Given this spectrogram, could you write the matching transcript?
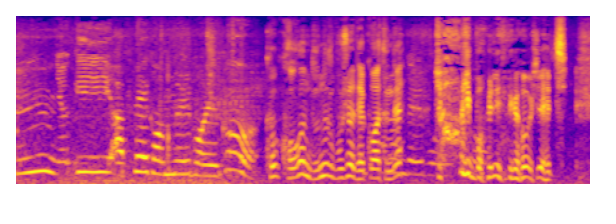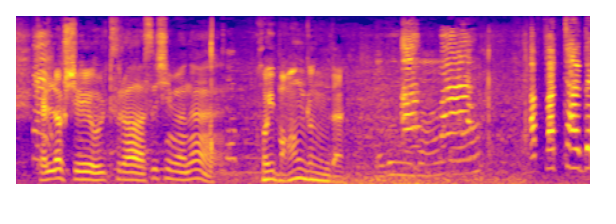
음, 여기 앞에 건물 보이고 그, 그건 눈으로 보셔도 될 것 같은데? 저기 멀리 들어오셔야지 갤럭시 울트라 쓰시면은 거의 망원경입니다 아빠 차례.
